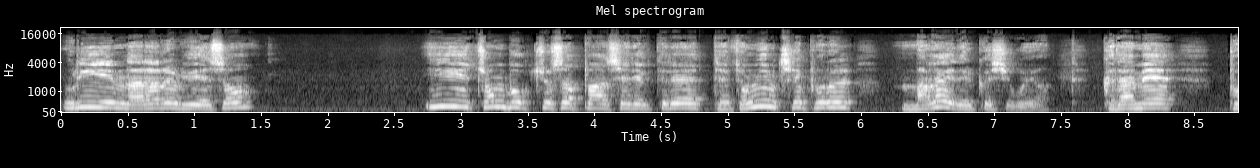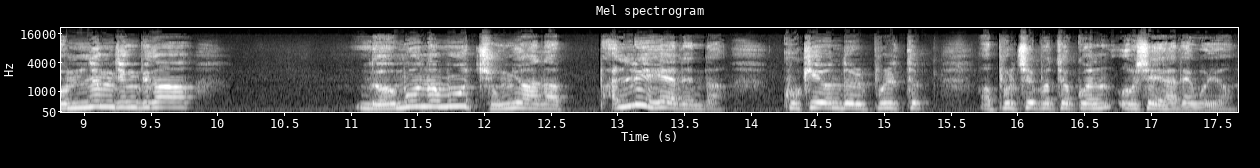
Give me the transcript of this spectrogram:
우리나라를 위해서 이 종북 주사파 세력들의 대통령 체포를 막아야 될 것이고요. 그 다음에 법령 정비가 너무너무 중요하다. 빨리 해야 된다. 국회의원들 불특, 어, 불체포 특권 없애야 되고요.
